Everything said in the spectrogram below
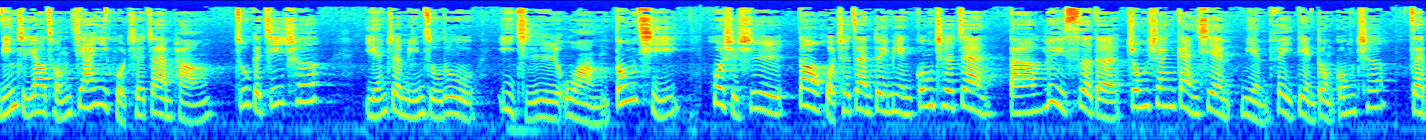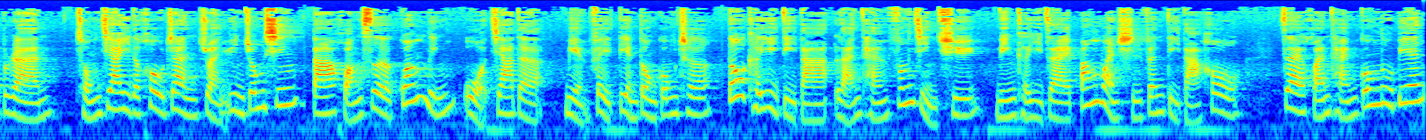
您只要从嘉义火车站旁租个机车，沿着民族路一直往东骑，或者是到火车站对面公车站搭绿色的中山干线免费电动公车，再不然从嘉义的后站转运中心搭黄色光临我家的免费电动公车，都可以抵达蓝潭风景区。您可以在傍晚时分抵达后，在环潭公路边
